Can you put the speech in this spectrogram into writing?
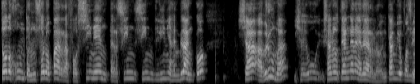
todo junto en un solo párrafo, sin enter, sin, sin líneas en blanco, ya abruma y ya, ya no te dan ganas de leerlo. En cambio, cuando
